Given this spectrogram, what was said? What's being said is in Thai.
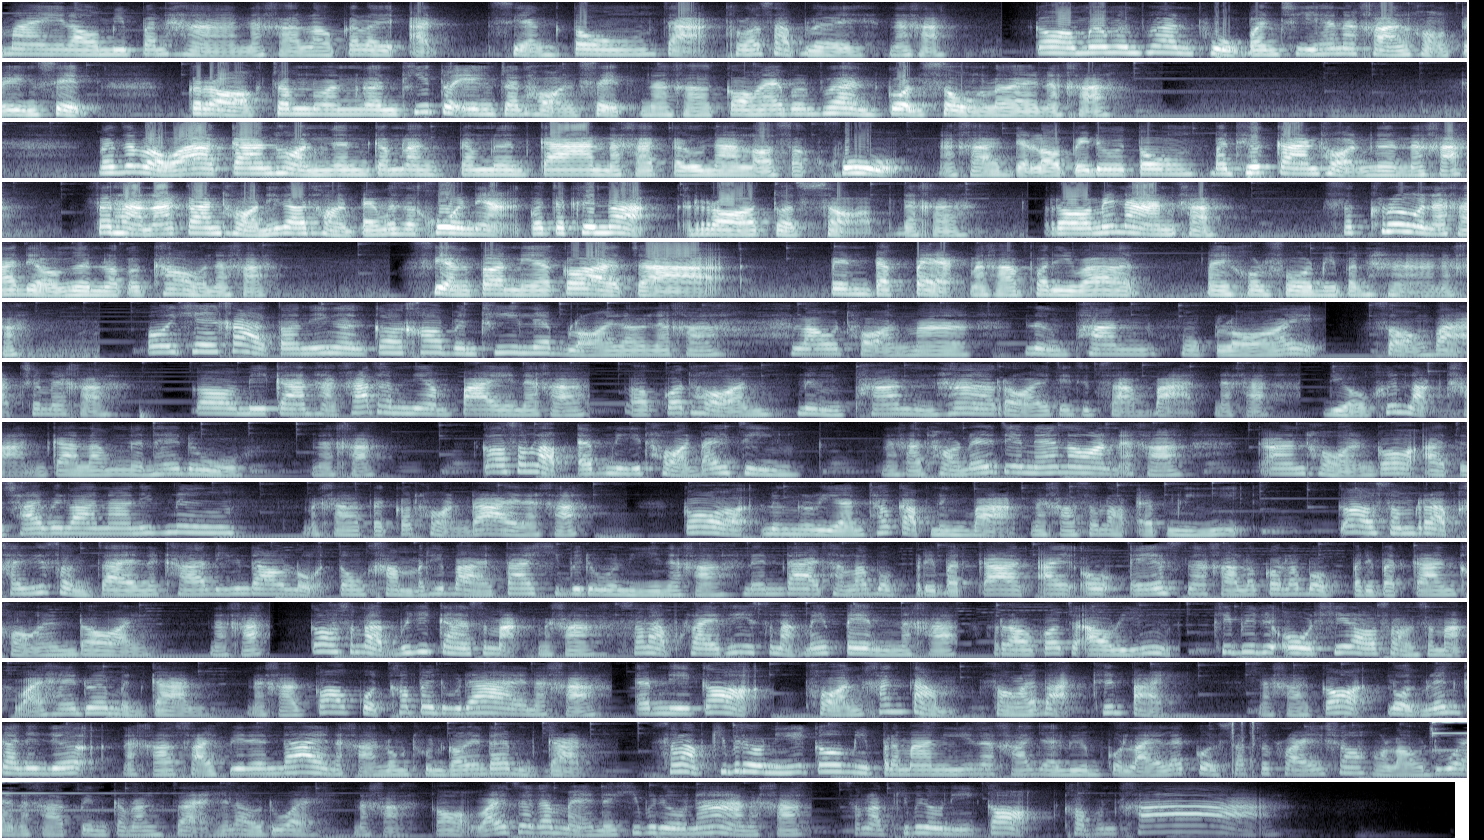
ไมค์เรามีปัญหานะคะ เราก็เลยอัดเสียงตรงจากโทรศัพท์เลยนะคะ ก็เมื่อเพื่อนๆผูกบัญชีธนาคารของตัวเองเสร็จ กรอกจำนวนเงินที่ตัวเองจะถอนเสร็จนะคะ ก็ให้เพื่อนๆกดส่งเลยนะคะ มันจะบอกว่าการถอนเงินกำลังดำเนินการนะคะ กรุณารอสักครู่นะคะ เดี๋ยวเราไปดูตรงบันทึกการถอนเงินนะคะ สถานะการถอนที่เราถอนไปเมื่อสักครู่เนี่ยก็จะขึ้นว่ารอตรวจสอบนะคะ รอไม่นานค่ะ สักครู่นะคะ เดี๋ยวเงินเราก็เข้านะคะ เสียงตอนนี้ก็อาจจะ เป็นแปลกๆนะคะ พอดีว่าไมโครโฟนมีปัญหานะคะ โอเคค่ะ ตอนนี้เงินก็เข้าเป็นที่เรียบร้อยแล้วนะคะ เราถอนมา 1,602 บาทใช่ไหมคะ ก็มีการหักค่าธรรมเนียมไปนะคะ เราก็ถอน 1,573 บาทนะคะ เดี๋ยวขึ้นหลักฐานการรับเงินให้ดูนะคะ ก็สำหรับแอปนี้ถอนได้จริงนะคะ ถอนได้จริงแน่นอนนะคะ การถอนก็อาจจะใช้เวลานานนิดนึงนะคะ แต่ก็ถอนได้นะคะ ก็ 1 เหรียญเท่ากับ 1 บาทนะคะสำหรับแอปนี้ ก็สำหรับใครที่สนใจนะคะลิงก์ดาวน์โหลดตรงคำอธิบายใต้คลิปวิดีโอนี้นะคะ เล่นได้ทั้งระบบปฏิบัติการ iOS นะคะ แล้วก็ระบบปฏิบัติการของ Android นะคะ ก็สำหรับวิธีการสมัครนะคะสำหรับใครที่สมัครไม่เป็นนะคะ เราก็จะเอาลิงก์คลิปวิดีโอที่เราสอนสมัครไว้ให้ด้วยเหมือนกันนะคะ ก็กดเข้าไปดูได้นะคะ แอปนี้ก็ถอนขั้นต่ำ200 บาทขึ้นไปนะคะ ก็โหลดมาเล่นกันเยอะๆนะคะ สายฟรีเล่นได้นะคะ ลงทุนก็เล่นได้เหมือนกัน สำหรับคลิปวิดีโอนี้ก็มีประมาณนี้นะคะ อย่าลืมกดไลค์และกด subscribe ช่องของเราด้วยนะคะ เป็นกำลังใจให้เราด้วยนะคะ ก็ไว้เจอกันใหม่ในคลิปวิดีโอหน้านะคะสำหรับคลิปวิดีโอนี้ก็ขอบคุณค่ะ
